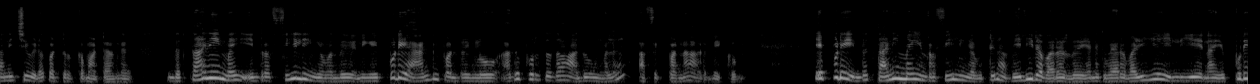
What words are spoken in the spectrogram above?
தனிச்சு விடப்பட்டிருக்க மாட்டாங்க. இந்த தனிமை என்ற ஃபீலிங்கை வந்து நீங்கள் எப்படி ஹேண்டில் பண்ணுறீங்களோ அதை பொறுத்து தான் அது உங்களை அஃபெக்ட் பண்ண ஆரம்பிக்கும். எப்படி இந்த தனிமை என்ற ஃபீலிங்கை விட்டு நான் வெளியில் வர்றது? எனக்கு வேறு வழியே இல்லையே. நான் எப்படி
